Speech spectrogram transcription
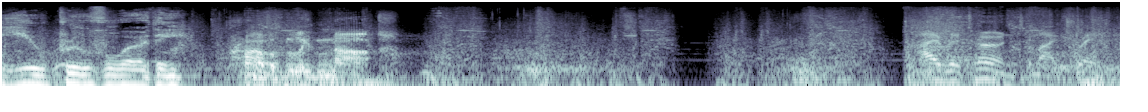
you prove worthy? Probably not. I return to my training.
